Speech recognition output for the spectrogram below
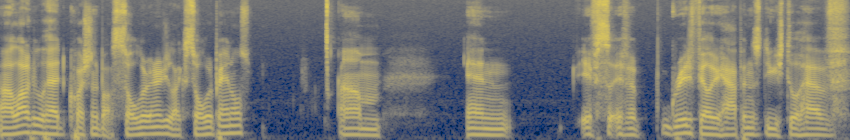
Uh, a lot of people had questions about solar energy, like solar panels. Um, and if if a grid failure happens, do you still have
